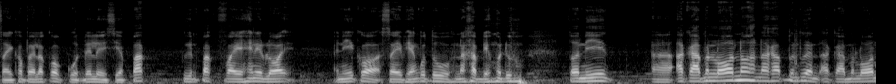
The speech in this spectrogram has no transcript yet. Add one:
ใส่เข้าไปแล้วก็กดได้เลยเสียบปลั๊กปืนปลั๊กไฟให้เรียบร้อย อันนี้ก็ใส่แผงประตูนะครับ เดี๋ยวมาดู ตอนนี้อากาศมันร้อนเนาะนะครับ เพื่อนๆอากาศมันร้อน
